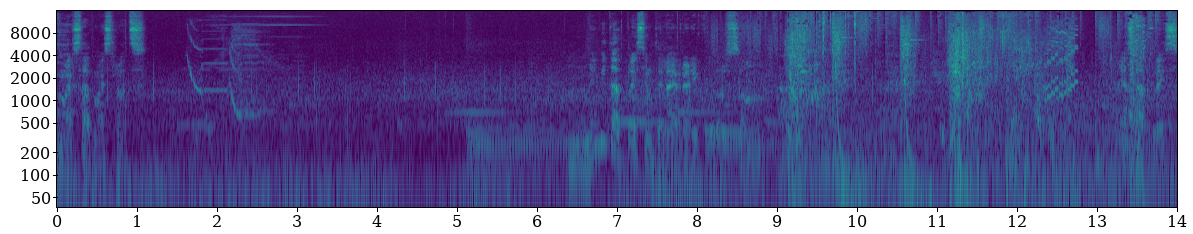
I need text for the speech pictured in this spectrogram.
My slots. Mm, Maybe that place in the library could also Yes, that place.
